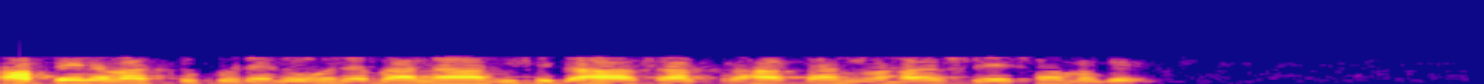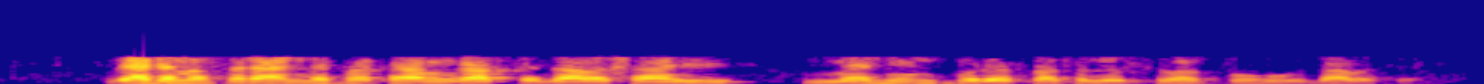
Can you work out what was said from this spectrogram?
කපිල වස්තුපුර නුවර බලා 20000ක් රහතන් වහන්සේ සමග වැඩම කරන්න පටන් ගත්ත දවසයි මැදින් පුර පසළොස්වක් පොහොව දවස.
